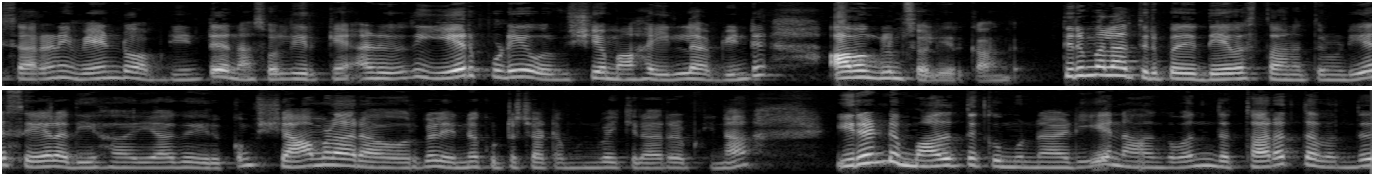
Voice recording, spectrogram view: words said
விசாரணை வேண்டும் அப்படின்ட்டு நான் சொல்லியிருக்கேன். அது வந்து ஏற்புடைய ஒரு விஷயமாக இல்லை அப்படின்ட்டு அவங்களும் சொல்லியிருக்காங்க. திருமலா திருப்பதி தேவஸ்தானத்தினுடைய செயல் அதிகாரியாக இருக்கும் ஷியாமலா ராவ் அவர்கள் என்ன குற்றச்சாட்டை முன்வைக்கிறாரு அப்படின்னா இரண்டு மாதத்துக்கு முன்னாடியே நாங்கள் வந்து இந்த தரத்தை வந்து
